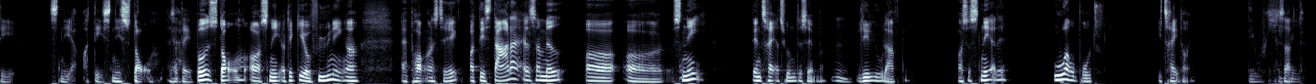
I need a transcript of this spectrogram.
det sner, og det er snestorm. Altså, Ja. det er både storm og sne, og det giver jo fyninger af pongers til, ikke? Og det starter altså med at, at sne den 23. december, Mm. lille juleaften. Og så sner det uafbrudt i tre døgn. Det er jo helt Altså, vildt.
